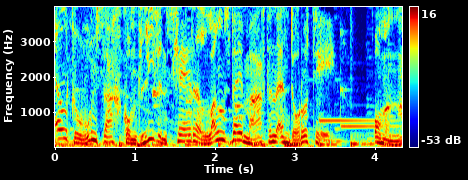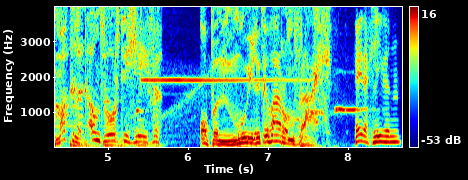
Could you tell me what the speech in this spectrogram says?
Elke woensdag komt Lieven Scheire langs bij Maarten en Dorothee. Om een makkelijk antwoord te geven op een moeilijke waarom-vraag. Hey, dag Lieven.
